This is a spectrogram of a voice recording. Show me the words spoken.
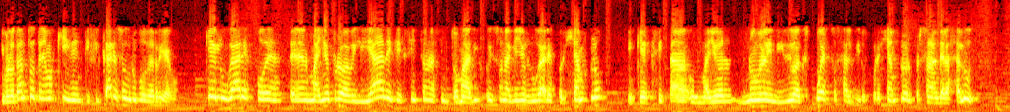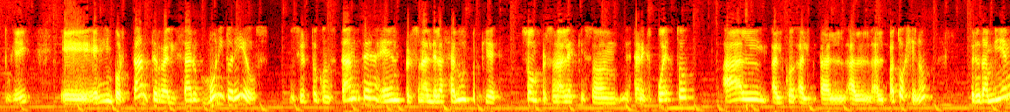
Y por lo tanto tenemos que identificar esos grupos de riesgo qué lugares pueden tener mayor probabilidad de que exista un asintomático y son aquellos lugares, por ejemplo, en que exista un mayor número de individuos expuestos al virus, por ejemplo, el personal de la salud. Eh, es importante realizar monitoreos, ¿no es cierto?, constantes en personal de la salud porque son personales que son están expuestos al, al, al, patógeno, pero también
